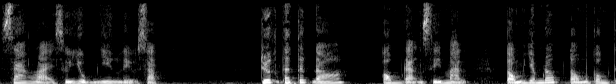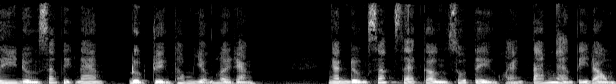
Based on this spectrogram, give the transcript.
sang loại sử dụng nhiên liệu sạch. Trước thách thức đó, ông Đặng Sĩ Mạnh, Tổng Giám đốc Tổng Công ty Đường sắt Việt Nam, được truyền thông dẫn lời rằng ngành đường sắt sẽ cần số tiền khoảng 8.000 tỷ đồng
